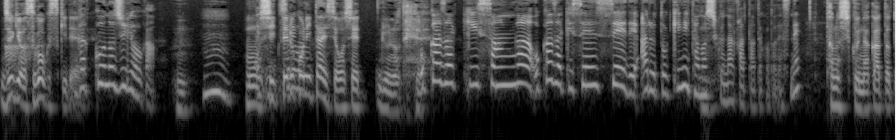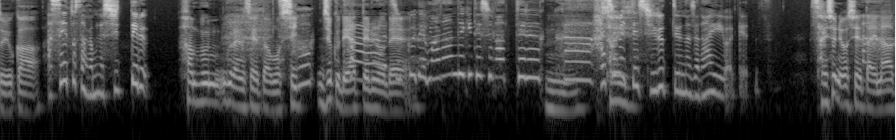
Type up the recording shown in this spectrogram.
授業すごく好きで。学校の授業が。うん、もう知ってる子に対して教えるので。岡崎さんが岡崎先生である時に楽しくなかったってことですね、うん、楽しくなかったというかあ生徒さんがみんな知ってる。半分ぐらいの生徒はもうし塾でやってるので。塾で学んできてしまってるか、うん、初めて知るっていうのじゃないわけです。最初に教えたいなっ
